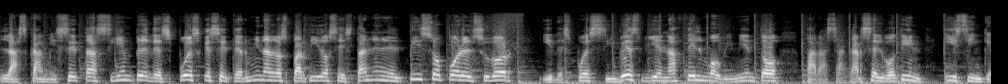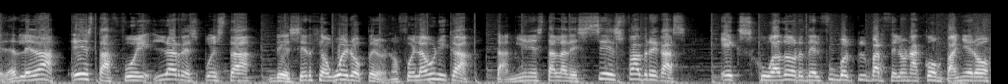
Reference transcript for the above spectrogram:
Las camisetas siempre después que se terminan los partidos están en el piso por el sudor, y después si ves bien hace el movimiento para sacarse el botín, y sin querer le da. Esta fue la respuesta de Sergio Agüero, pero no fue la única, también está la de Ses Fábregas, exjugador del Club Barcelona, compañero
